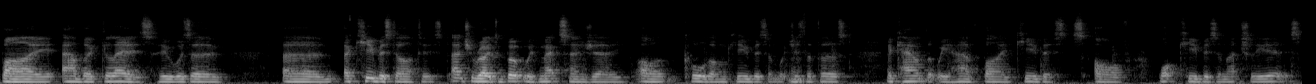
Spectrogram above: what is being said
by Albert Gleizes, who was a, a, a Cubist artist, actually wrote a book with Metzinger on, called On Cubism, which is Mm. the first account that we have by Cubists of what Cubism actually is.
